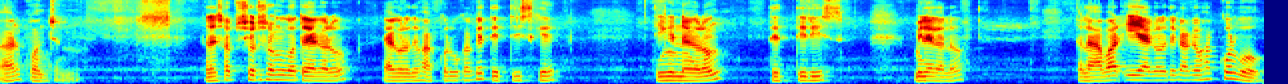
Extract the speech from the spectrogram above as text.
আর পঞ্চান্ন। তাহলে সবচেয়ে ছোটো সংখ্যা কত? এগারো। এগারোতে ভাগ করব কাকে? তেত্রিশকে। তিনের এগারো তেত্রিশ। মিলে গেল। তাহলে আবার এই এগারোতে কাকে ভাগ করব?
